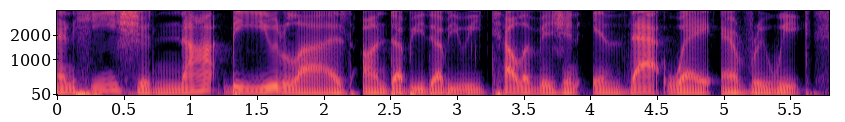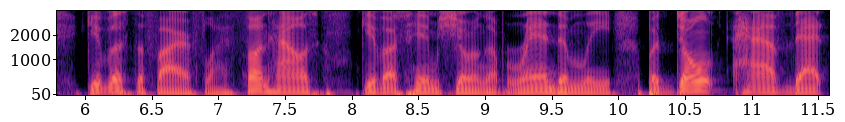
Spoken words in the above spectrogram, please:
and he should not be utilized on WWE television in that way every week. Give us the Firefly Funhouse, give us him showing up randomly, but don't have that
